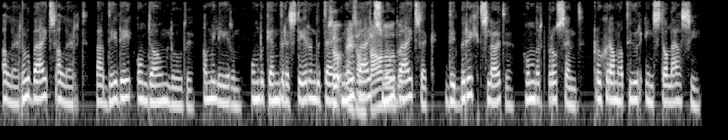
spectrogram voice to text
Alert, 0 bytes alert, ADD on downloaden, annuleren, onbekende resterende tijd Zo, hij 0 is aan het bytes, 0 downloaden. bytes sec. Dit bericht sluiten, 100%, programmatuur installatie.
